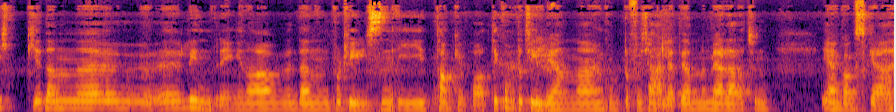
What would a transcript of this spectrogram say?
ikke den uh, lindringen av den fortvilelsen i tanken på at de kommer til å tilgi henne, hun kommer til å få kjærlighet igjen, men mer der at hun en gang skal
